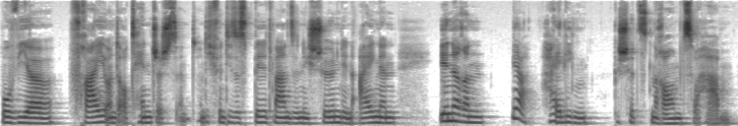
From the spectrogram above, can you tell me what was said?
wo wir frei und authentisch sind. Und ich finde dieses Bild wahnsinnig schön, den eigenen inneren, ja, heiligen geschützten Raum zu haben.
